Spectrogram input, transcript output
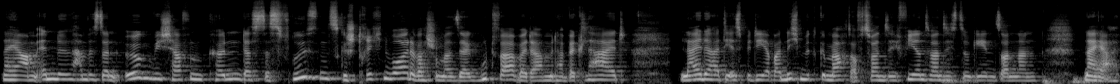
Naja, am Ende haben wir es dann irgendwie schaffen können, dass das frühestens gestrichen wurde, was schon mal sehr gut war, weil damit haben wir Klarheit. Leider hat die SPD aber nicht mitgemacht, auf 2024 zu gehen, sondern, naja,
